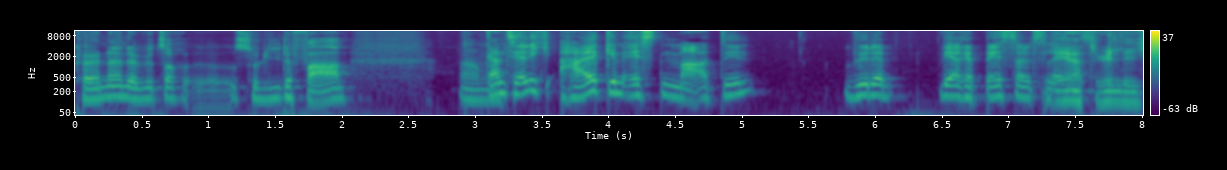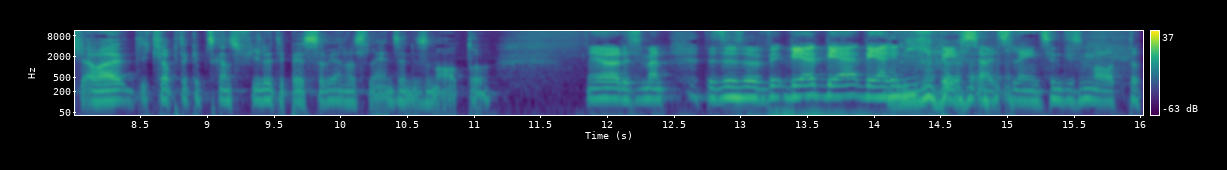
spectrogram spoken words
können, der würde es auch äh, solide fahren. Ähm, Ganz ehrlich, Hulk im Aston Martin würde, wäre besser als nee, Lance. natürlich, aber ich glaube, da gibt es ganz viele, die besser wären als Lance in diesem Auto. Ja, das, ich mein, das ist so, wer, wer wäre nicht besser als Lance in diesem Auto?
